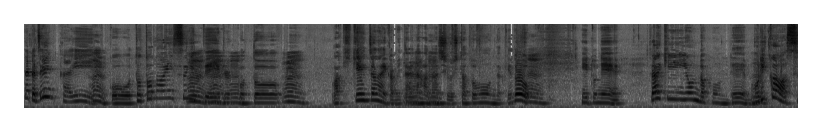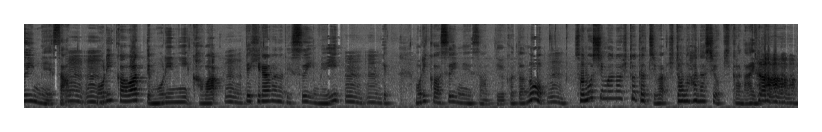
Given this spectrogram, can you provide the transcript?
なんか前回、うん。こう、整いすぎていること、うんは危険じゃないかみたいな話をしたと思うんだけど、うん。えっ、とね最近読んだ本で森川水明さん、うんうん。森川って森に川、うん。でひらがなで水明。うんうん。で森川水明さんっていう方のうん「その島の人たちは人の話を聞かない」っあ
